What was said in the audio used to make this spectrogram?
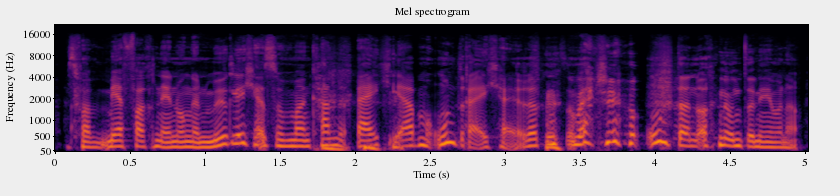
Es waren Mehrfachnennungen möglich. Also man kann reich erben und reich heiraten zum Beispiel und dann noch ein Unternehmen haben.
